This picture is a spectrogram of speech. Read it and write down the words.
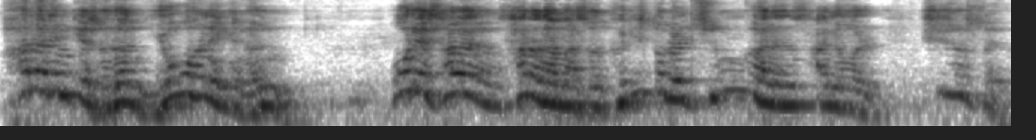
하나님께서는 요한에게는 오래 살- 살아남아서 그리스도를 증거하는 사명을 주셨어요.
